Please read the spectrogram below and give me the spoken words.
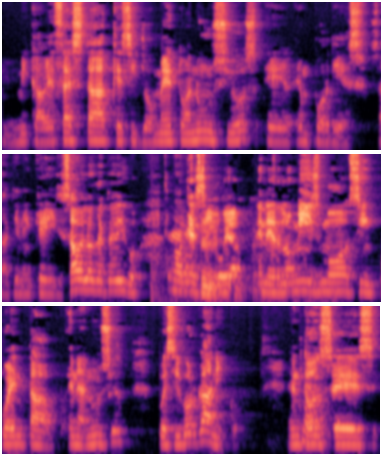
mi cabeza está que si yo meto anuncios eh, en por 10, o sea, tienen que ir, ¿sabes lo que te digo? Porque si voy a tener lo mismo 50 en anuncios, pues sigo orgánico. Entonces,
